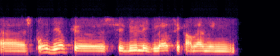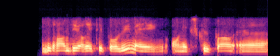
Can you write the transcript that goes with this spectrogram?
je pourrais dire que ces deux ligues-là, c'est quand même une, grande priorité pour lui, mais on n'exclut pas euh,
